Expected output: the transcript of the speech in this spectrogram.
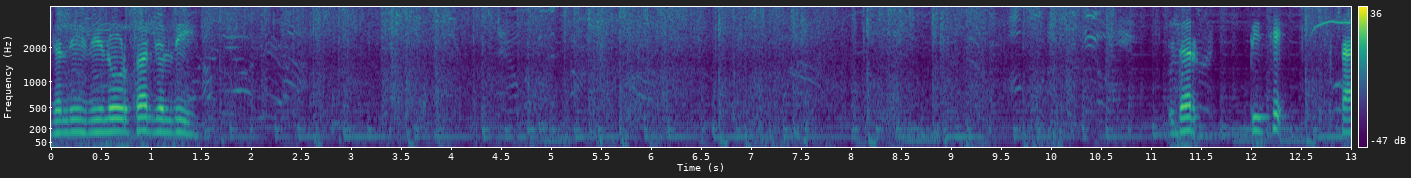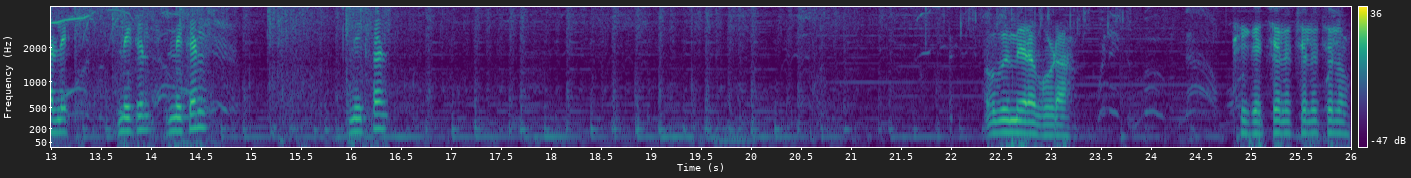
जल्दी रिलोड कर जल्दी। इधर पीछे साले निकल निकल निकल। अबे मेरा घोड़ा। ठीक है, चलो चलो चलो.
